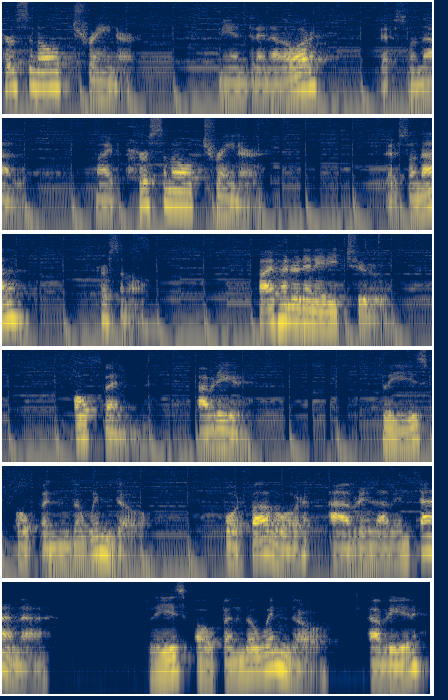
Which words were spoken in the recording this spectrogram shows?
personal trainer mi entrenador personal, my personal trainer. Personal, personal. 582. Open, abrir. Please open the window. Por favor, abre la ventana. Please open the window. Abrir,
